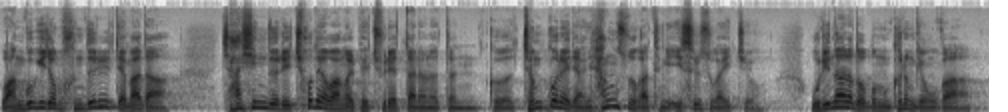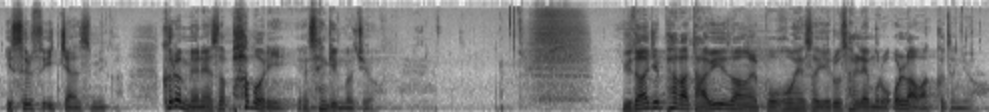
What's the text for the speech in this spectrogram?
왕국이 좀 흔들릴 때마다 자신들이 초대 왕을 배출했다는 어떤 그 정권에 대한 향수 같은 게 있을 수가 있죠. 우리나라도 보면 그런 경우가 있을 수 있지 않습니까? 그런 면에서 파벌이 생긴 거죠. 유다 지파가 다윗 왕을 보호해서 예루살렘으로 올라왔거든요.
